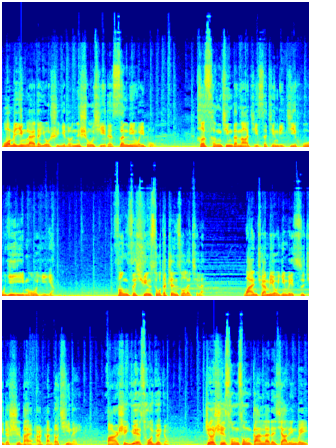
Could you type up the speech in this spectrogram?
我们迎来的又是一轮熟悉的森林围捕。和曾经的那几次经历几乎一模一样。疯子迅速的振作了起来，完全没有因为自己的失败而感到气馁，反而是越挫越勇。这时，匆匆赶来的夏灵薇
